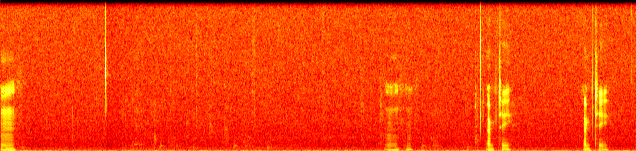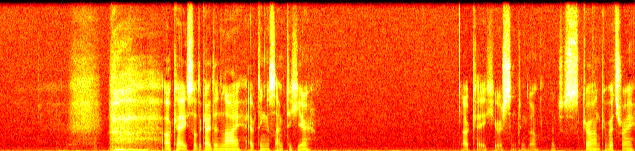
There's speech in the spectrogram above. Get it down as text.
Hmm. Mm hmm Empty. Empty. Okay, so the guy didn't lie. Everything is empty here. Okay, here's something though. Let's just go and give it a try.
